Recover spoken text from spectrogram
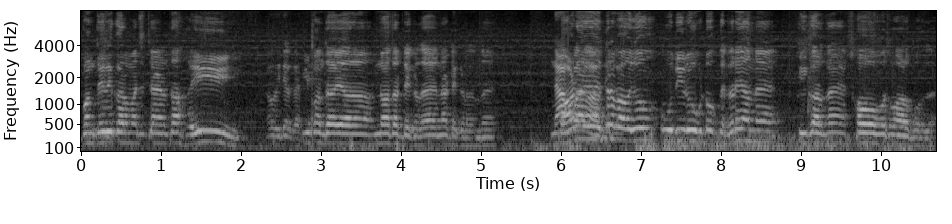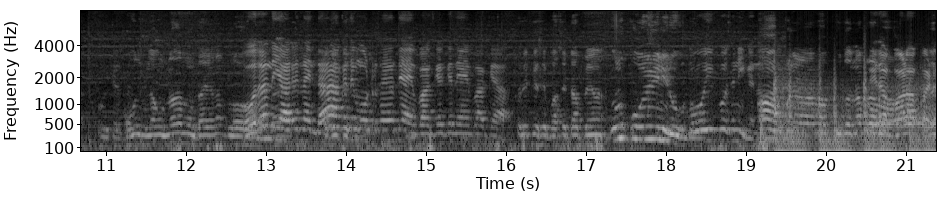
ਬੰਦੇ ਦੇ ਕਰਮਾਂ 'ਚ ਚੈਨ ਤਾਂ ਹੈ ਹੀ। ਨਹੀਂ ਉਹੀ ਤਾਂ ਕੀ ਬੰਦਾ ਯਾਰ ਨਾ ਤਾਂ ਟਿਕਦਾ ਹੈ ਨਾ ਟਿਕਣ ਦਿੰਦਾ। ਹੈ ਨਾ ਬਾੜਾ ਇੱਧਰ ਵਗ ਜਾਓ ਉਹਦੀ ਰੋਕ ਟੋਕ ਕਿੱਧਰ ਜਾਂਦਾ ਹੈ? ਕੀ ਕਰਦਾ 100 ਸਵਾਲ ਪੁੱਛਦਾ। ਉਹੀ ਜਿਹੜਾ ਉਹਨਾਂ ਦਾ ਮੁੰਡਾ ਨਾ ਬਲੌਗ ਉਹਦਾ ਨਜ਼ਾਰੇ ਲੈਂਦਾ ਕਦੇ ਮੋਟਰਸਾਈਕਲ ਤੇ ਐਂ ਵਗ ਗਿਆ ਕਦੇ ਐਂ ਵਗ ਗਿਆ। ਕਦੇ ਕਿਸੇ ਪਾਸੇ ਟੱਪ ਜਾਣਾ। ਉਹਨੂੰ ਕੋਈ ਨਹੀਂ ਰੋਕਦਾ ਕੋਈ ਕੁਝ ਨਹੀਂ ਆ ਕਹਿੰਦਾ ਆਪਣੇ ਵਾਲਾ ਬਾਪੂ ਦਾ ਨਾ ਭਰਾ ਇਹਦਾ ਬਾੜਾ ਪੈੜਾ।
